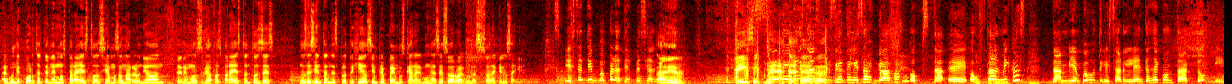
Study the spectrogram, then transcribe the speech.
algún deporte, tenemos para esto, si vamos a una reunión, tenemos gafas para esto, entonces no se sientan desprotegidos, siempre pueden buscar algún asesor o alguna asesora que los ayude. Y este tip va para ti especialmente. A ver, ¿qué hice? Si utilizas, si utilizas gafas obsta- eh, oftálmicas, también puedes utilizar lentes de contacto y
